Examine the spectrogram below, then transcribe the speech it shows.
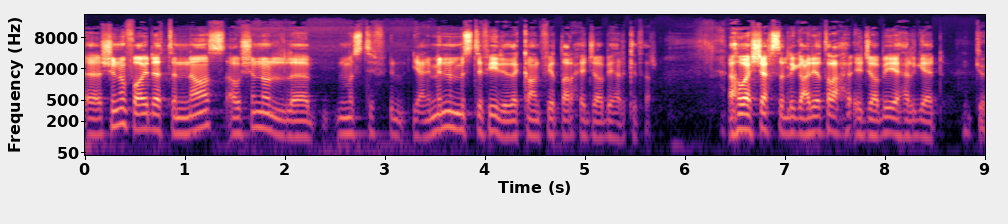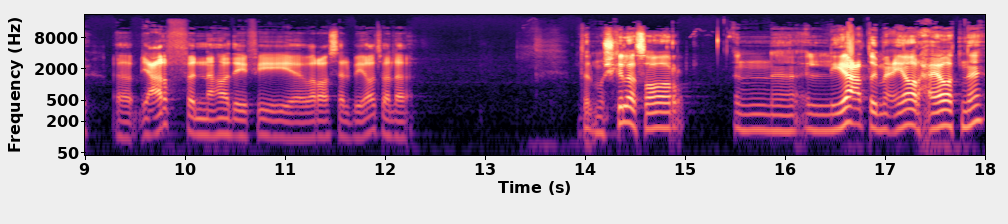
آه، شنو فائده الناس أو شنو المستف... يعني من المستفيد إذا كان في طرح إيجابي هالكثر؟ هو الشخص اللي قاعد يطرح إيجابية هالقد. أوكي. آه، يعرف إن هذه في وراء سلبيات ولا؟ المشكلة صار إن اللي يعطي معيار حياتنا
